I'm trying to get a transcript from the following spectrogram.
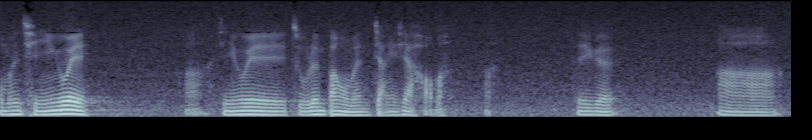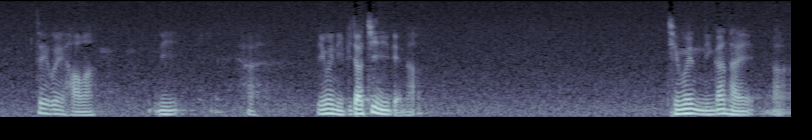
我们请一位。啊，请一位主任帮我们讲一下好吗？啊，这个啊，这位好吗？你，因为你比较近一点啊。请问您刚才啊？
